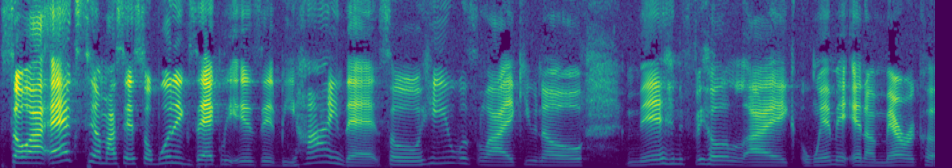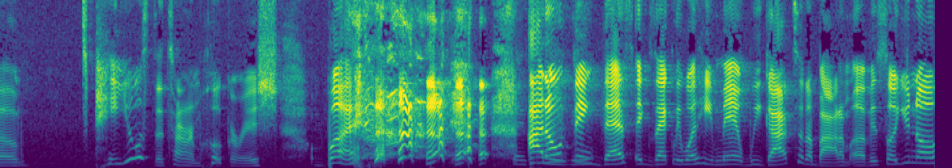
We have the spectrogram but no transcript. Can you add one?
So I asked him, I said, so what exactly is it behind that? So he was like, you know, men feel like women in America. He used the term hookerish, but I don't think that's exactly what he meant. We got to the bottom of it. So, you know,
